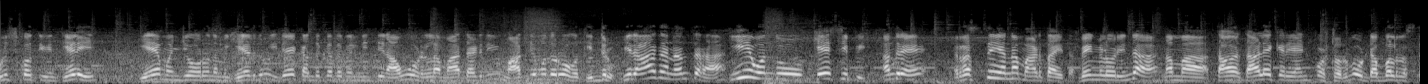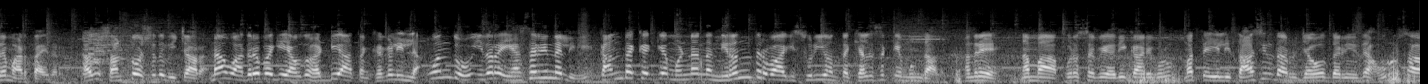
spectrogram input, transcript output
ಉಳಿಸ್ಕೋತೀವಿ ಅಂತ ಹೇಳಿ ಎ ಮಂಜು ಅವರು ನಮಗೆ ಹೇಳಿದ್ರು, ಇದೇ ಕಂದಕದ ಮೇಲೆ ನಿಂತು ನಾವು ಅವರೆಲ್ಲ ಮಾತಾಡಿದೀವಿ, ಮಾಧ್ಯಮದವರು ಅವತ್ತಿದ್ರು. ಇದಾದ ನಂತರ ಈ ಒಂದು ಕೆ ಸಿ ಪಿ ಅಂದ್ರೆ ರಸ್ತೆಯನ್ನ ಮಾಡ್ತಾ ಇದ್ದಾರೆ. ಬೆಂಗಳೂರಿಂದ ನಮ್ಮ ತಾಳೆಕೆರೆ ಎಂಡ್ ಪೋಸ್ಟ್ ವರೆಗೂ ಡಬಲ್ ರಸ್ತೆ ಮಾಡ್ತಾ ಇದ್ದಾರೆ. ಅದು ಸಂತೋಷದ ವಿಚಾರ. ನಾವು ಅದರ ಬಗ್ಗೆ ಯಾವುದೋ ಅಡ್ಡಿ ಆತಂಕಗಳಿಲ್ಲ. ಒಂದು, ಇದರ ಹೆಸರಿನಲ್ಲಿ ಕಂದಕಕ್ಕೆ ಮಣ್ಣನ್ನ ನಿರಂತರವಾಗಿ ಸುರಿಯುವಂತ ಕೆಲಸಕ್ಕೆ ಮುಂದಾದ, ಅಂದ್ರೆ ನಮ್ಮ ಪುರಸಭೆ ಅಧಿಕಾರಿಗಳು ಮತ್ತೆ ಇಲ್ಲಿ ತಹಸೀಲ್ದಾರ್ ಜವಾಬ್ದಾರಿ ಇದೆ. ಅವರು ಸಹ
